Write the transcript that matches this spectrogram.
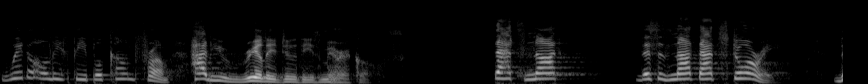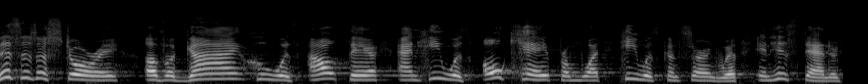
where do all these people come from? How do you really do these miracles? That's not, this is not that story. This is a story of a guy who was out there and he was okay from what he was concerned with in his standard,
